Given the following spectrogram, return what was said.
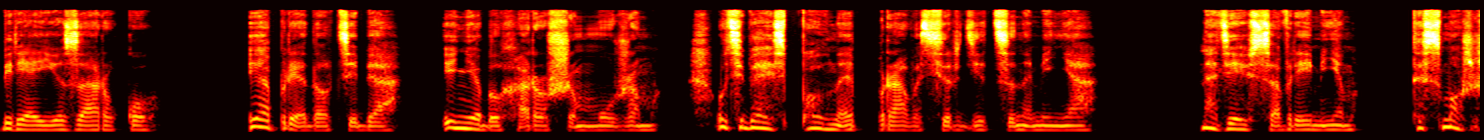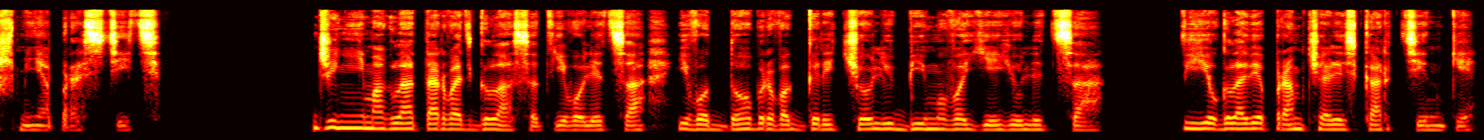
беря ее за руку. «Я предал тебя и не был хорошим мужем. У тебя есть полное право сердиться на меня. Надеюсь, со временем ты сможешь меня простить». Джинни не могла оторвать глаз от его лица, его доброго, горячо любимого ею лица. В ее голове промчались картинки.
